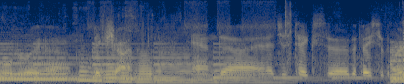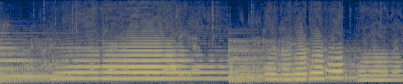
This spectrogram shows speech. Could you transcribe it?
Polaroid, um, Big Shot, and uh, and it just takes uh, the face of the person. I, I haven't body yet. I mean, I, I've done it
